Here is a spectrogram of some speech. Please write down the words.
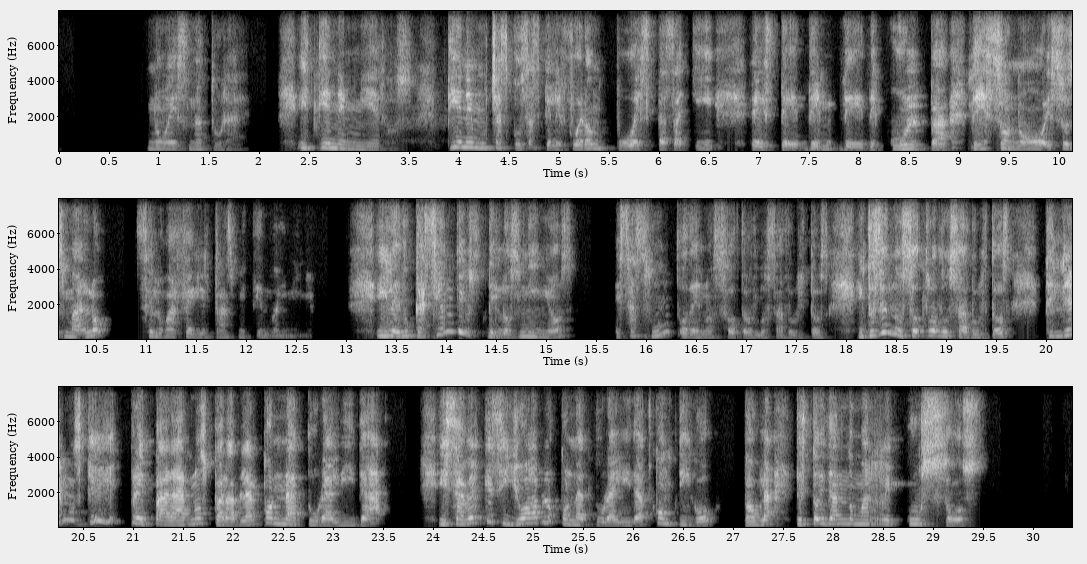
no es natural, y tiene miedos, tiene muchas cosas que le fueron puestas aquí este, de, de, culpa, de eso no, eso es malo, se lo va a seguir transmitiendo al niño. Y la educación de, los niños es asunto de nosotros los adultos. Entonces nosotros los adultos tendríamos que prepararnos para hablar con naturalidad y saber que si yo hablo con naturalidad contigo, Paula, te estoy dando más recursos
